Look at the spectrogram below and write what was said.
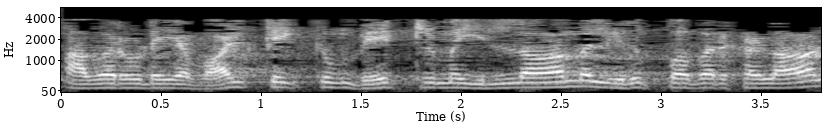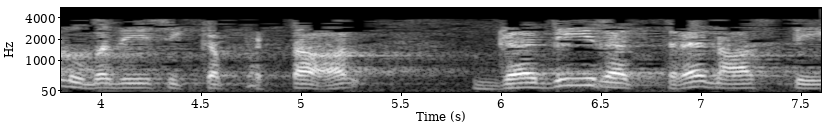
அவருடைய வாழ்க்கைக்கும் வேற்றுமை இல்லாமல் இருப்பவர்களால் உபதேசிக்கப்பட்டால் கதிரத்ர நாஸ்தி.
